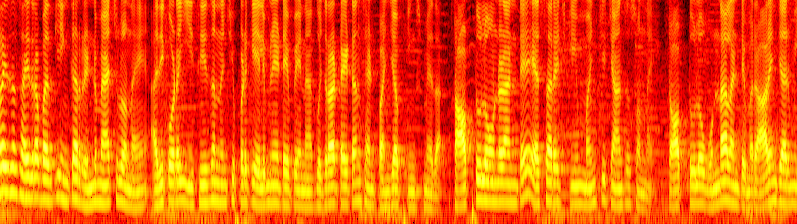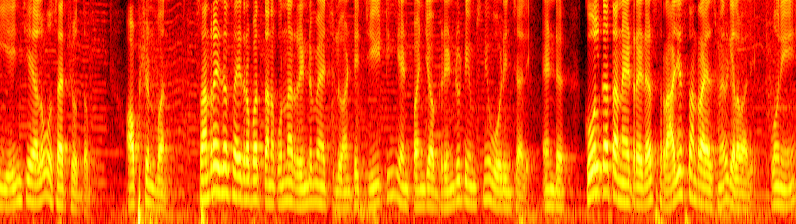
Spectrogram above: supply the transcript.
రైజర్స్ హైదరాబాద్కి ఇంకా రెండు మ్యాచ్లు ఉన్నాయి. అది కూడా ఈ సీజన్ నుంచి ఇప్పటికే ఎలిమినేట్ అయిపోయిన Gujarat titans and Punjab kings మీద. టాప్ టూలో ఉండడంటే ఎస్ఆర్హెచ్కి మంచి ఛాన్సెస్ ఉన్నాయి. టాప్ టూలో ఉండాలంటే మరి ఆరెంజ్ ఆర్మీ ఏం చేయాలో ఒకసారి చూద్దాం. ఆప్షన్ వన్ సన్ రైజర్స్ హైదరాబాద్ తనకున్న రెండు మ్యాచ్లు అంటే జీటీ అండ్ పంజాబ్ రెండు టీమ్స్ని ఓడించాలి. And Kolkata knight riders Rajasthan royals మీద గెలవాలి. పోనీ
